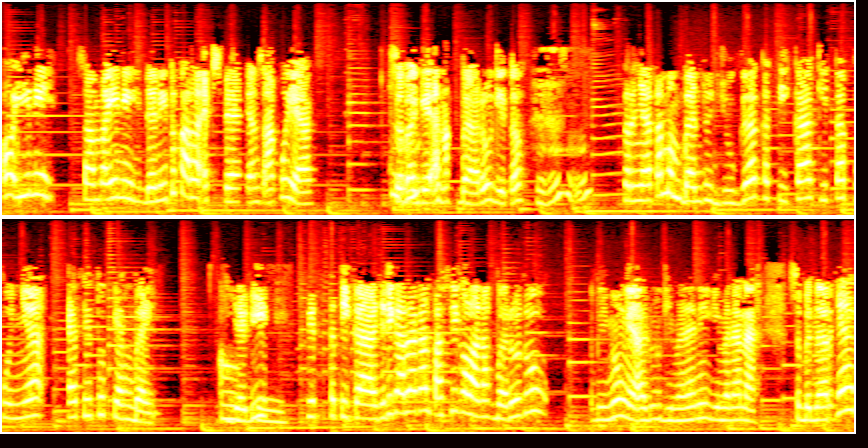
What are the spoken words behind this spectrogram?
oh ini sama ini dan itu karena experience aku ya sebagai anak baru gitu. Mhm. Ternyata membantu juga ketika kita punya attitude yang baik. Oke. Jadi, Ketika jadi karena kan pasti kalau anak baru tuh bingung ya, aduh gimana nih gimana nah. Sebenarnya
